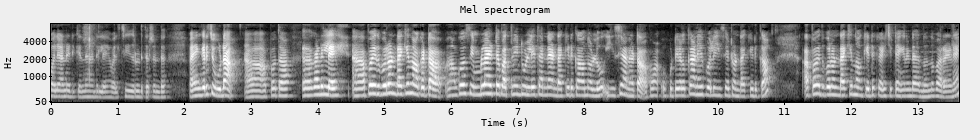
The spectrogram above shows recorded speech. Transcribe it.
പോലെയാണ് ഇരിക്കുന്നത് കണ്ടില്ലേ? വലിച്ച് ചീറെടുത്തിട്ടുണ്ട് ഭയങ്കര ചൂടാ. അപ്പോൾ അതാ കണ്ടില്ലേ? അപ്പോൾ ഇതുപോലെ ഉണ്ടാക്കി നോക്കട്ടോ. നമുക്ക് സിമ്പിളായിട്ട് പത്ത് മിനിറ്റ് ഉള്ളിൽ തന്നെ ഉണ്ടാക്കിയെടുക്കാവുന്നുള്ളൂ ഈസിയാണ് കേട്ടോ അപ്പോൾ കുട്ടികൾക്കാണെങ്കിൽ പോലും ഈസിയായിട്ട് ഉണ്ടാക്കിയെടുക്കാം. അപ്പോൾ ഇതുപോലെ ഉണ്ടാക്കി നോക്കിയിട്ട് കഴിച്ചിട്ട് എങ്ങനെ എങ്ങനെയുണ്ടായിരുന്നു പറയണേ.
